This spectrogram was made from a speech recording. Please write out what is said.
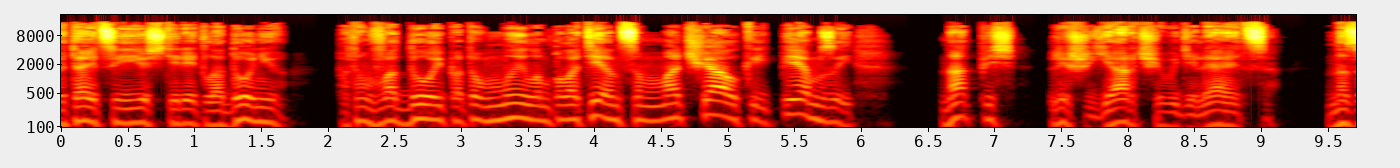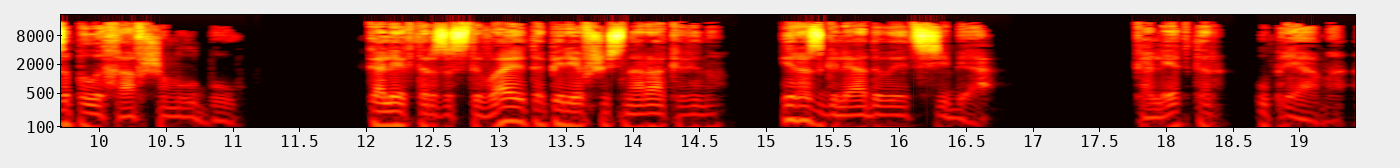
пытается ее стереть ладонью, потом водой, потом мылом, полотенцем, мочалкой, пемзой. Надпись лишь ярче выделяется на заполыхавшем лбу. Коллектор застывает, оперевшись на раковину и разглядывает себя. Коллектор упрямо.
